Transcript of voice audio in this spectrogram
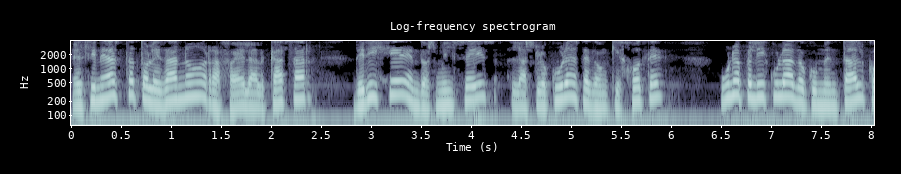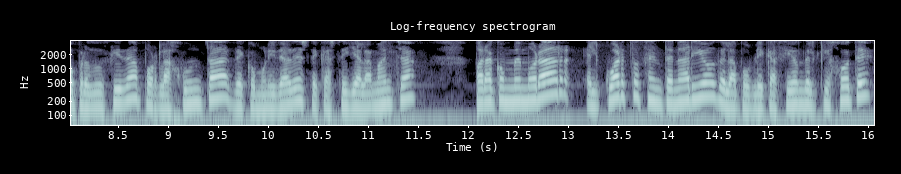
El cineasta toledano Rafael Alcázar dirige en 2006 Las locuras de Don Quijote, una película documental coproducida por la Junta de Comunidades de Castilla-La Mancha para conmemorar el cuarto centenario de la publicación del Quijote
